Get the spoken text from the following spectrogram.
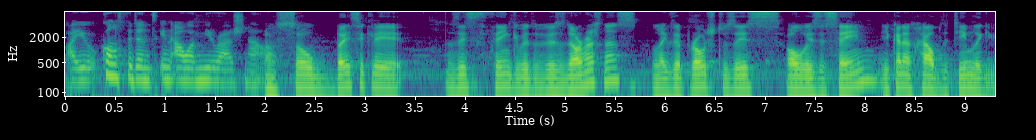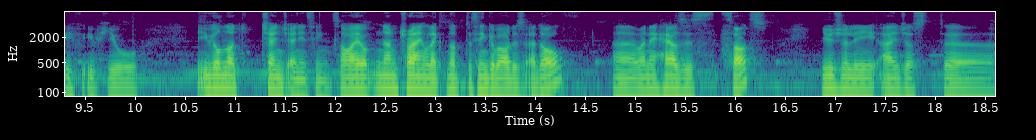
are you confident in our Mirage now? Uh, so basically, this thing with, with nervousness, like the approach to this always the same. You cannot help the team like if, if you you will not change anything. So I, I'm trying like not to think about this at all. Uh, when I have these thoughts, usually I just uh,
